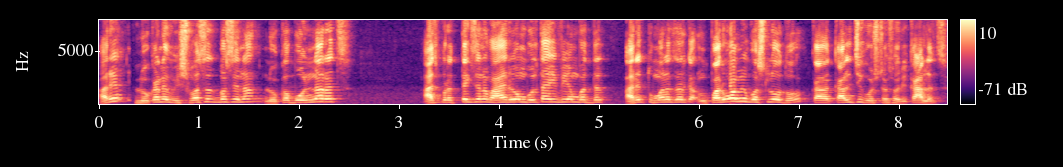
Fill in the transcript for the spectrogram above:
अरे लोकांना विश्वासच बसे ना लोक बोलणारच. आज प्रत्येकजण बाहेर येऊन बोलता ई व्ही एमबद्दल अरे तुम्हाला जर का परवा मी बसलो होतो का कालची गोष्ट सॉरी कालच.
